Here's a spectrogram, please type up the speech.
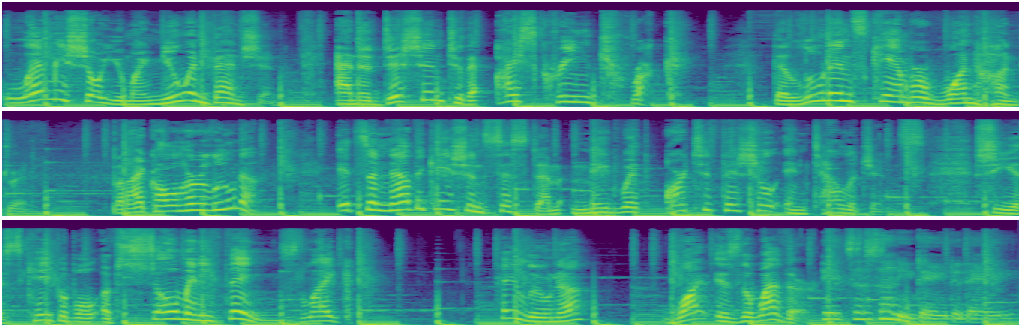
let me show you my new invention an addition to the ice cream truck the Lunan's Camber 100. But I call her Luna. It's a navigation system made with artificial intelligence. She is capable of so many things, like. Hey Luna, what is the weather? It's a sunny day today,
